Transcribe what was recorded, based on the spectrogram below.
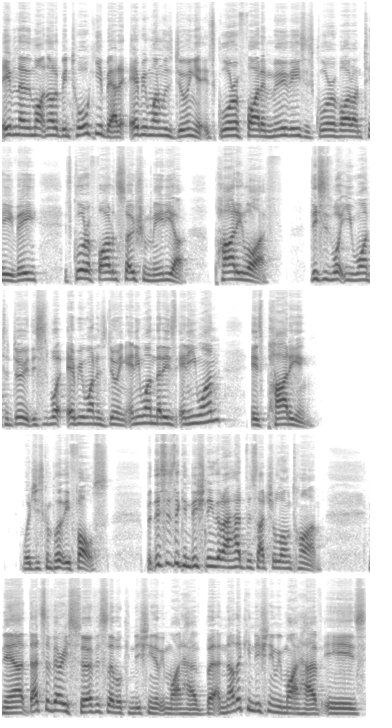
even though they might not have been talking about it, everyone was doing it. It's glorified in movies, it's glorified on TV, it's glorified on social media. Party life. This is what you want to do. This is what everyone is doing. Anyone that is anyone is partying, which is completely false. But this is the conditioning that I had for such a long time. Now, that's a very surface level conditioning that we might have, but another conditioning we might have is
